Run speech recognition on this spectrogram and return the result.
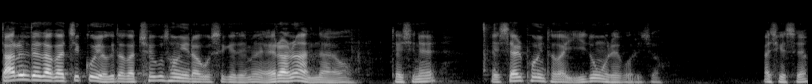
다른 데다가 찍고 여기다가 최우성이라고 쓰게 되면 에러는 안 나요. 대신에 셀 포인터가 이동을 해버리죠. 아시겠어요?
